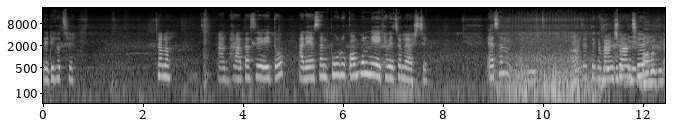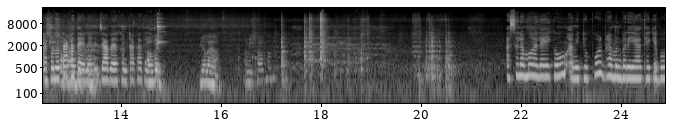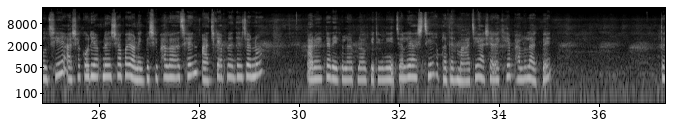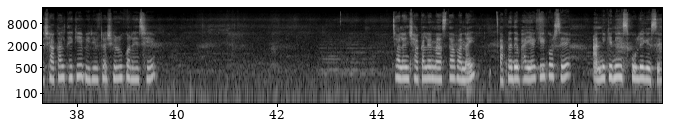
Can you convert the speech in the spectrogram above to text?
Ready হচ্ছে। চলো। আর ভাত আছে এই তো। আর এসান পুরো কম্বল নিয়ে এখানে চলে আসছে। এসান বাজার থেকে মাংস আনছে এখনও টাকা দেয় না যাবে এখন টাকা দিতে। আসসালামু আলাইকুম আমি টুপুর ব্রাহ্মণবাড়িয়া থেকে বলছি। আশা করি আপনারা সবাই অনেক বেশি ভালো আছেন। আজকে আপনাদের জন্য আরও একটা রেগুলার ব্লগ ভিডিও নিয়ে চলে আসছি। আপনাদের মাঝে আশা রাখি ভালো লাগবে। তো সকাল থেকে ভিডিওটা শুরু করেছি। চলেন সকালে নাস্তা বানাই। আপনাদের ভাইয়া কী করছে? আন্নিকে নিয়ে স্কুলে গেছে।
